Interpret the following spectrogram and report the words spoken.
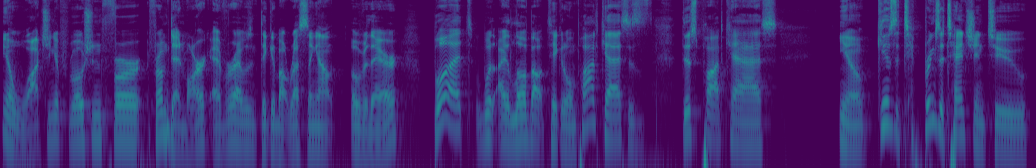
you know, watching a promotion for from Denmark ever. I wasn't thinking about wrestling out over there. But what I love about Take It Home podcast is this podcast, you know, gives it brings attention to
